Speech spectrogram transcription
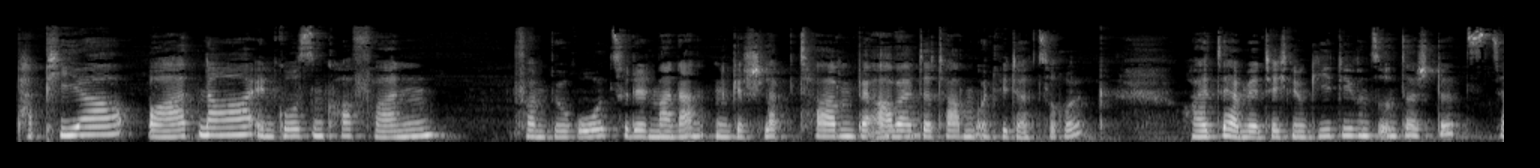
Papier, Ordner in großen Koffern vom Büro zu den Mandanten geschleppt haben, bearbeitet haben und wieder zurück. Heute haben wir Technologie, die uns unterstützt.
